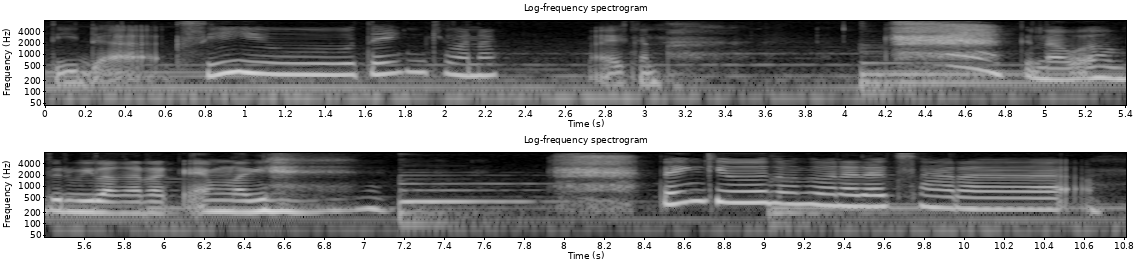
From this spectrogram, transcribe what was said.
tidak see you thank you anak. Ayo kan kenapa hampir bilang anak M lagi? Thank you teman-teman ada Sarah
